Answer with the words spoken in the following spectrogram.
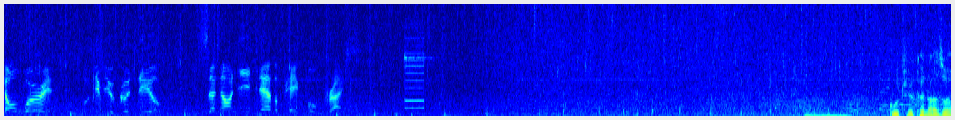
Don't worry. We'll give you a good deal. Sun on ye never pay full price. Gut, wir können also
